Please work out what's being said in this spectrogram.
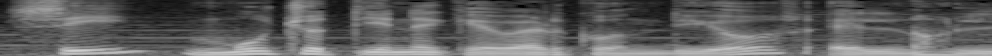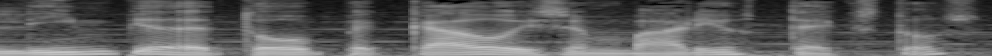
sí, mucho tiene que ver con Dios, Él nos limpia de todo pecado, dicen varios textos,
